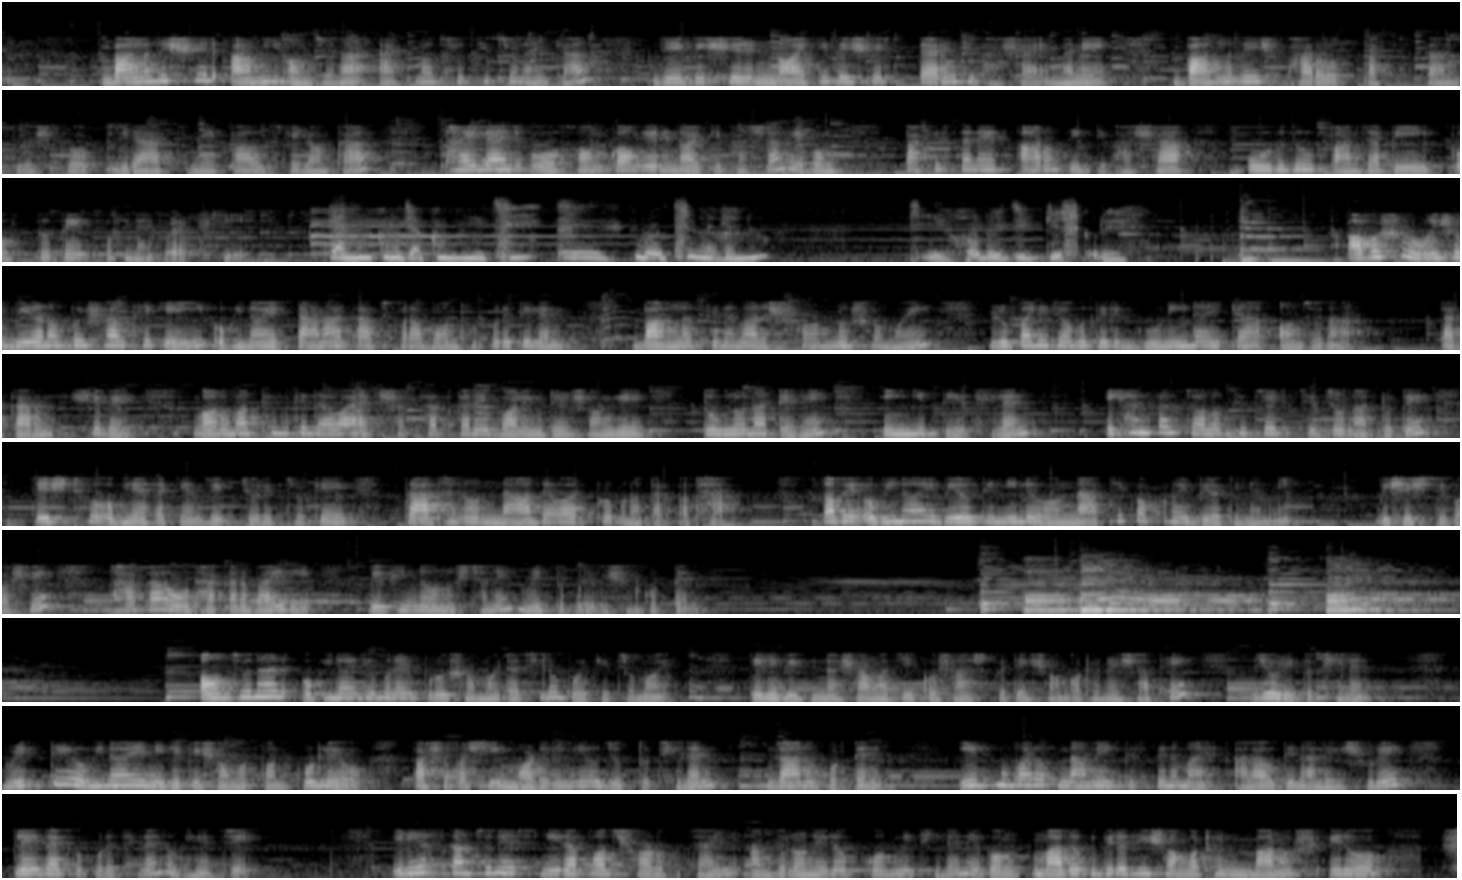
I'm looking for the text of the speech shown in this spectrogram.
বাংলাদেশের আমি অঞ্জনা একমাত্র চিত্রনায়িকা যে বিশ্বের নয়টি দেশের তেরোটি ভাষায় মানে বাংলাদেশ ভারত পাকিস্তান তুরস্ক ইরাক নেপাল শ্রীলঙ্কা থাইল্যান্ড ও হংকংয়ের নয়টি ভাষা এবং পাকিস্তানের আরও তিনটি ভাষা উর্দু পাঞ্জাবি পস্তুতে অভিনয় করেছি। কেমন করে জখম হয়েছে? বলছো না কেন? কি হবে জিজ্ঞেস করে? অবশ্য উনিশশো বিরানব্বই সাল থেকেই অভিনয়ের টানা কাজ করা বন্ধ করে দিলেন বাংলা সিনেমার স্বর্ণ সময়ে রূপালী জগতের গুণী নায়িকা অঞ্জনা। তার কারণ হিসেবে গণমাধ্যমকে দেওয়া এক সাক্ষাৎকারে বলিউডের সঙ্গে তুলনা টেনে ইঙ্গিত দিয়েছিলেন এখানকার চলচ্চিত্রের চিত্রনাট্যতে জ্যেষ্ঠ অভিনেতা কেন্দ্রিক চরিত্রকে প্রাধান্য না দেওয়ার প্রবণতার কথা। তবে অভিনয়ে বিরতি নিলেও নাচে কখনোই বিরতি নেননি। বিশেষ দিবসে ঢাকা ও ঢাকার বাইরে বিভিন্ন অনুষ্ঠানে নৃত্য পরিবেশন করতেন। অঞ্জনার অভিনয় জীবনের পুরো সময়টা ছিল বৈচিত্র্যময়। তিনি বিভিন্ন সামাজিক ও সাংস্কৃতিক সংগঠনের সাথে জড়িত ছিলেন। নৃত্যে অভিনয়ে নিজেকে সমর্পণ করলেও পাশাপাশি মডেলিংয়েও যুক্ত ছিলেন, গানও করতেন। ঈদ মুবারক নামে একটি সিনেমায় আলাউদ্দিন আলীর সুরে প্লেব্যাকও করেছিলেন অভিনেত্রী। ইলিয়াস কাঞ্চনের নিরাপদ সড়ক চাই আন্দোলনেরও কর্মী ছিলেন এবং মাদক বিরোধী সংগঠন মানুষ এরও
